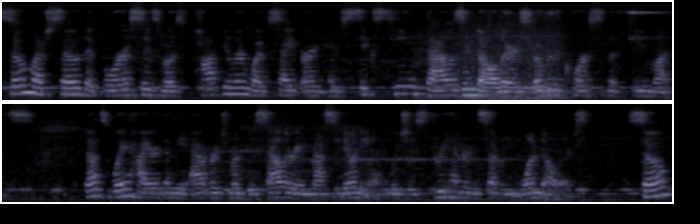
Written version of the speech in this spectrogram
So much so that Boris's most popular website earned him $16,000 over the course of a few months. That's way higher than the average monthly salary in Macedonia, which is $371. So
